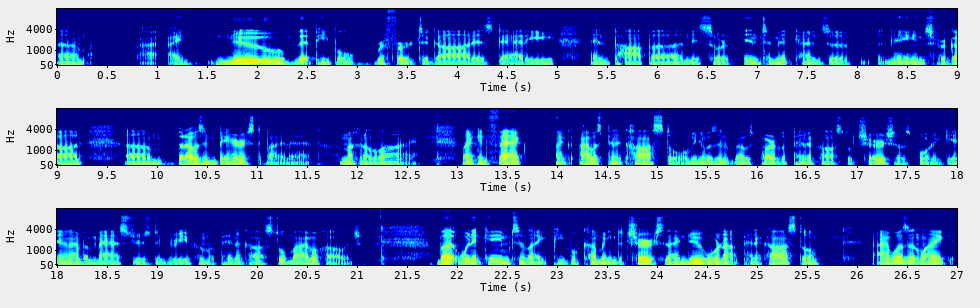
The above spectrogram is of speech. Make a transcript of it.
Um, I, I knew that people referred to God as Daddy and Papa and these sort of intimate kinds of names for God, um, but I was embarrassed by that. I'm not gonna lie. Like in fact, like I was Pentecostal. I mean, I was in, I was part of a Pentecostal church. I was born again. I have a master's degree from a Pentecostal Bible college. But when it came to like people coming to church that I knew were not Pentecostal, I wasn't like,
